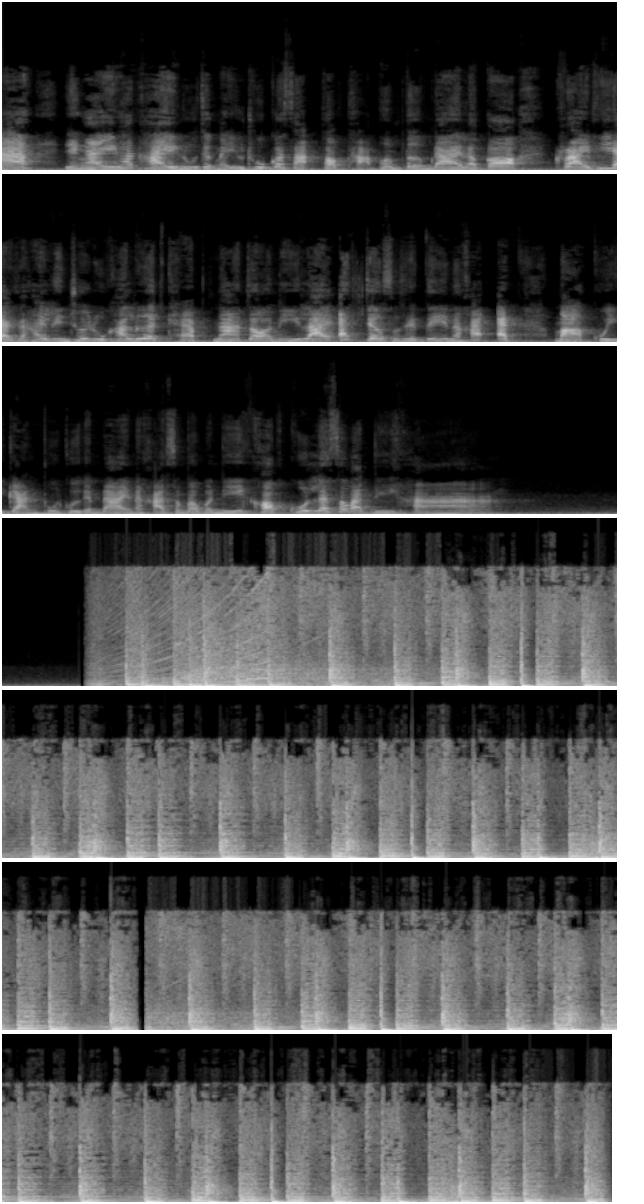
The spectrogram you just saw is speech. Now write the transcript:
ยังไงถ้าใครดูจากใน YouTube ก็สอบถามเพิ่มเติมได้ แล้วก็ใครที่อยากจะให้ลินช่วยดูค่าเลือดแคปหน้าจอนี้ Line at gel society นะคะแอดมาคุยกันพูดคุยกันได้นะคะสำหรับวันนี้ขอบคุณและสวัสดีค่ะ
